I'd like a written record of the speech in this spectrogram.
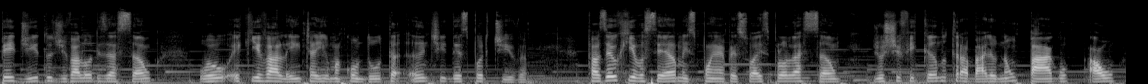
pedido de valorização o equivalente a uma conduta antidesportiva. Fazer o que você ama expõe a pessoa à exploração, justificando o trabalho não pago ao,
